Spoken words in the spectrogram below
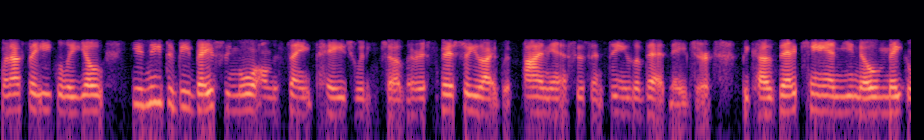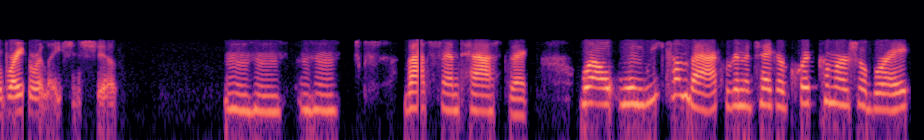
when I say equally yoked, you need to be basically more on the same page with each other, especially like with finances and things of that nature, because that can, you know, make or break a relationship. Mhm. Mhm. That's fantastic. Well, when we come back, we're going to take a quick commercial break,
